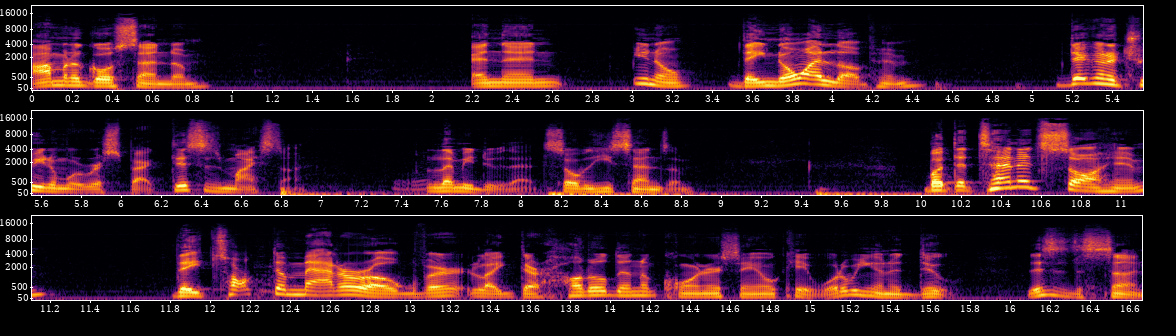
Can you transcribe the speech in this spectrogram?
I'm going to go send him. And then, you know, they know I love him. They're going to treat him with respect. This is my son. Let me do that. So he sends him. But the tenants saw him. They talk the matter over. Like they're huddled in a corner saying, okay, what are we going to do? This is the son.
